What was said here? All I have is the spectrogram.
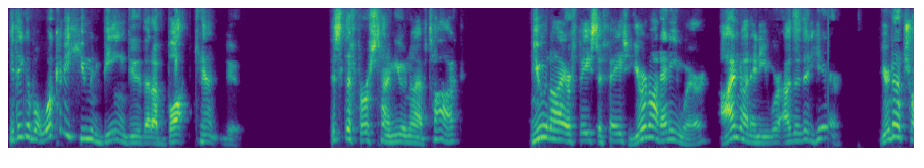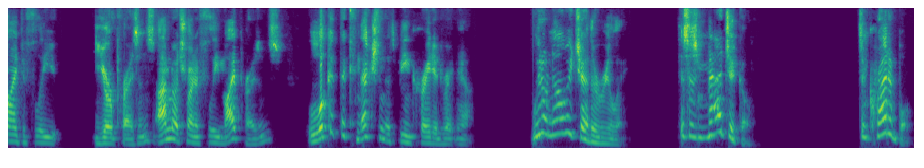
you think about what can a human being do that a bot can't do? This is the first time you and I have talked. You and I are face to face. You're not anywhere. I'm not anywhere other than here. You're not trying to flee your presence. I'm not trying to flee my presence. Look at the connection that's being created right now. We don't know each other really. This is magical. It's incredible.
